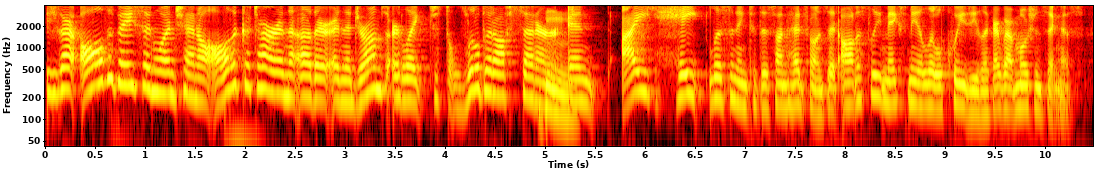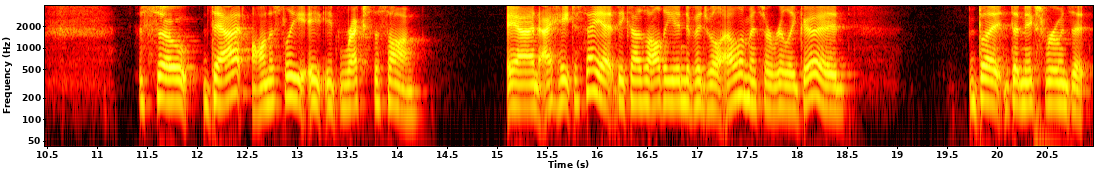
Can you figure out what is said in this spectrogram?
you got all the bass in one channel, all the guitar in the other, and the drums are like just a little bit off center. Hmm. And I hate listening to this on headphones. It honestly makes me a little queasy, like I've got motion sickness. So that honestly, it, it wrecks the song. And I hate to say it because all the individual elements are really good, but the mix ruins it.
